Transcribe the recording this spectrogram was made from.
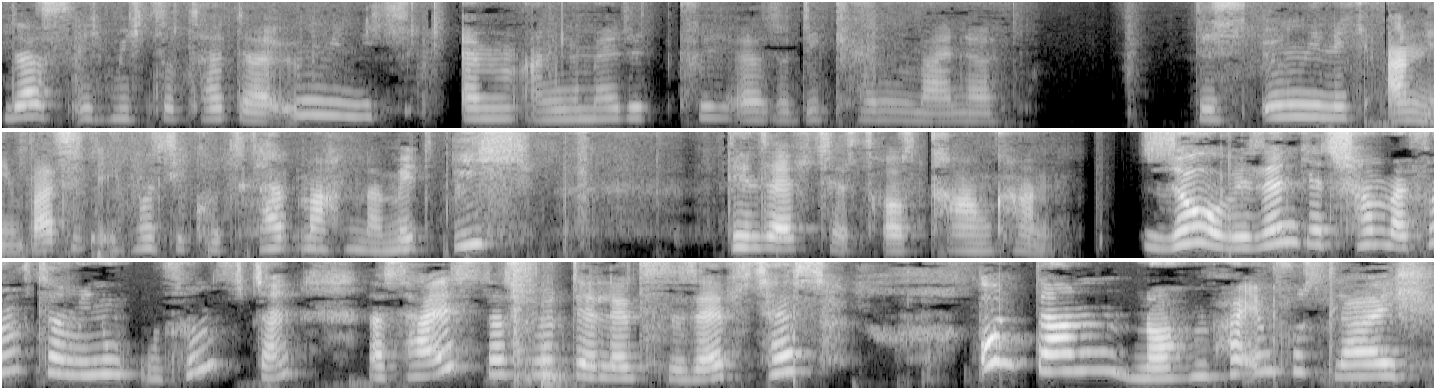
dass ich mich zurzeit da irgendwie nicht ähm, angemeldet kriege. Also die können meine das irgendwie nicht annehmen. Wartet, ich muss die kurz kalt machen, damit ich den Selbsttest rauskramen kann. So, wir sind jetzt schon bei 15 Minuten 15. Das heißt, das wird der letzte Selbsttest. Und dann noch ein paar Infos gleich.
